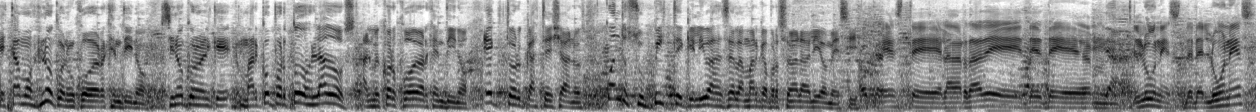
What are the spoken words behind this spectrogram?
estamos no con un jugador argentino, sino con el que marcó por todos lados al mejor jugador argentino, Héctor Castellanos. ¿Cuándo supiste que le ibas a hacer la marca personal a Leo Messi? Este, la verdad, desde mm, lunes, desde el lunes,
